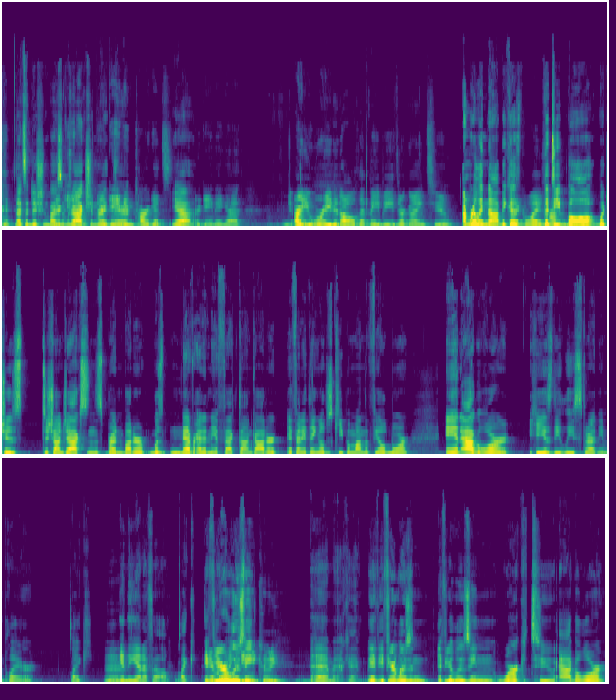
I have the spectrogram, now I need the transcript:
That's addition by subtraction gain- right they're there. gaining targets. Yeah, They're gaining. Uh, are you worried at all that maybe they're going to? I'm really not because the from- deep ball, which is DeSean Jackson's bread and butter, was never had any effect on Goedert. If anything, it'll just keep him on the field more. And Aguilar, he is the least threatening player, like Mm. in the NFL. Like if you you're ever heard of losing, Kiki um, okay, if, if you're losing, if you're losing work to Agholor,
